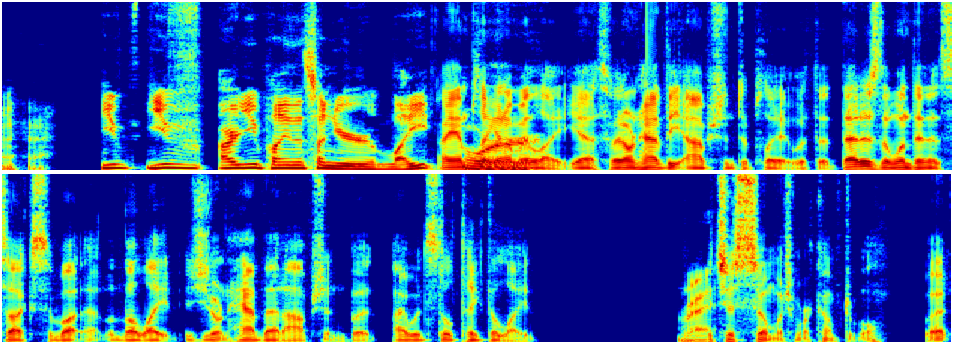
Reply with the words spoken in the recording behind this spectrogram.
Okay. you've you've are you playing this on your light? I am playing it on my light, yeah. So I don't have the option to play it with it. That is the one thing that sucks about the light is you don't have that option. But I would still take the light. Right. It's just so much more comfortable. But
